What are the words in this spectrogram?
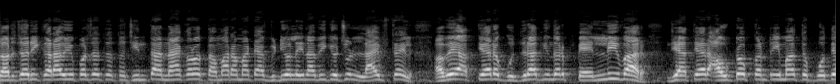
સર્જરી કરાવવી પડશે, તો ચિંતા ના કરો. તમારા માટે આ વીડિયો લઈને આવી ગયો છું લાઈફસ્ટાઈલ હવે અત્યારે ગુજરાતની અંદર પહેલી વાર જે અત્યારે આઉટ ઓફ કન્ટ્રીમાં તો પોતે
